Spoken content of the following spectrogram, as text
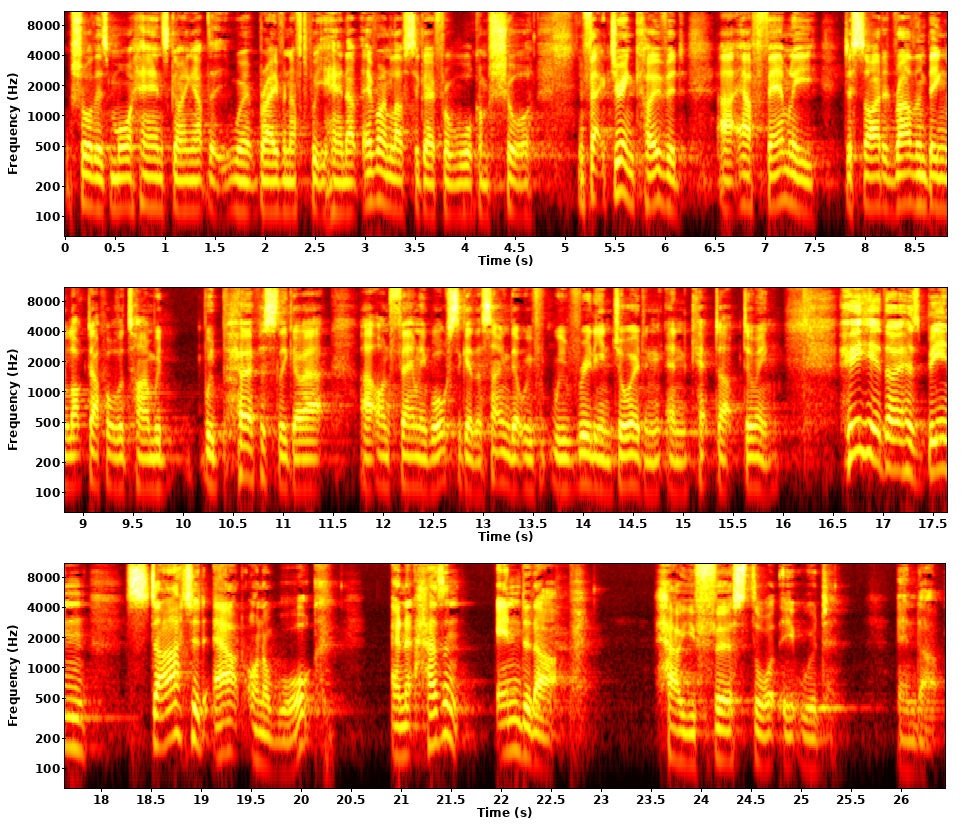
I'm sure there's more hands going up that weren't brave enough to put your hand up. Everyone loves to go for a walk, I'm sure. In fact, during COVID, uh, our family decided rather than being locked up all the time, we'd, we'd purposely go out uh, on family walks together, something that we've, we've really enjoyed and, and kept up doing. Who here, though, has been started out on a walk and it hasn't ended up how you first thought it would end up.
